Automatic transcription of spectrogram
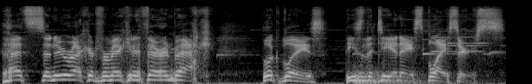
That's a new record for making it there and back. Look, Blaze, these are the DNA splicers.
